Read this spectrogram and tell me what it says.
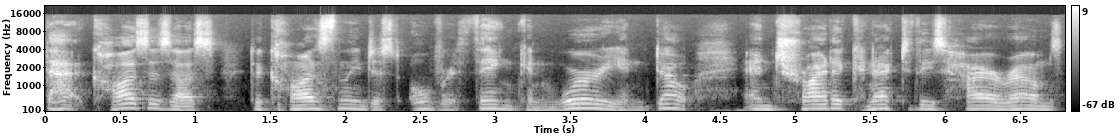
that causes us to constantly just overthink and worry and doubt and try to connect to these higher realms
